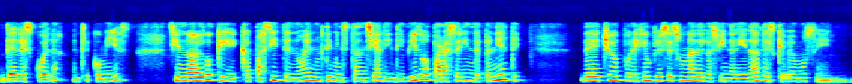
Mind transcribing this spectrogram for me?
de la escuela, entre comillas, sino algo que capacite, ¿no? En última instancia al individuo para ser independiente. De hecho, por ejemplo, esa es una de las finalidades que vemos en,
